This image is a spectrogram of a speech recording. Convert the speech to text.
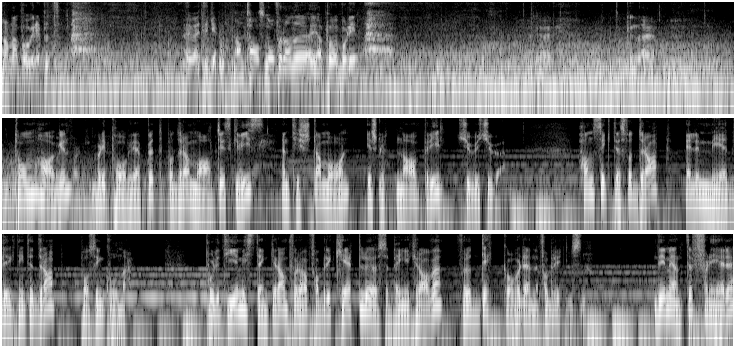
Han er pågrepet. Jeg veit ikke. Han tas nå foran øya på Bolin. Oi, oi der, ja. Tom Hagen blir pågrepet på dramatisk vis en tirsdag morgen i slutten av april 2020. Han siktes for drap eller medvirkning til drap på sin kone. Politiet mistenker ham for å ha fabrikkert løsepengekravet for å dekke over denne forbrytelsen. De mente flere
